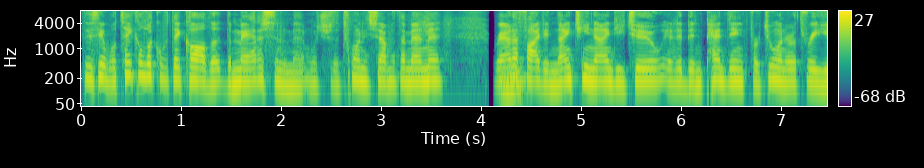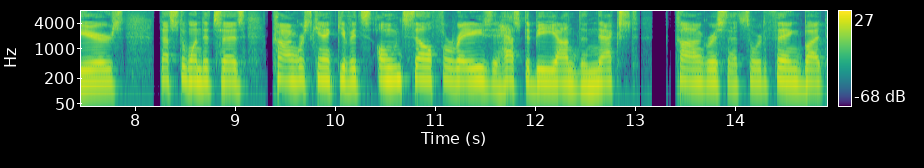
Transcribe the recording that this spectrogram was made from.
they say well take a look at what they call the, the madison amendment which is the 27th amendment mm-hmm. ratified mm-hmm. in 1992 it had been pending for 203 years that's the one that says congress can't give its own self a raise it has to be on the next Congress, that sort of thing. But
